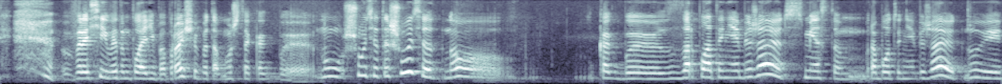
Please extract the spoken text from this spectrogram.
В России в этом плане попроще, потому что как бы, ну, шутят и шутят, но как бы зарплаты не обижают, с местом работы не обижают, ну и,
